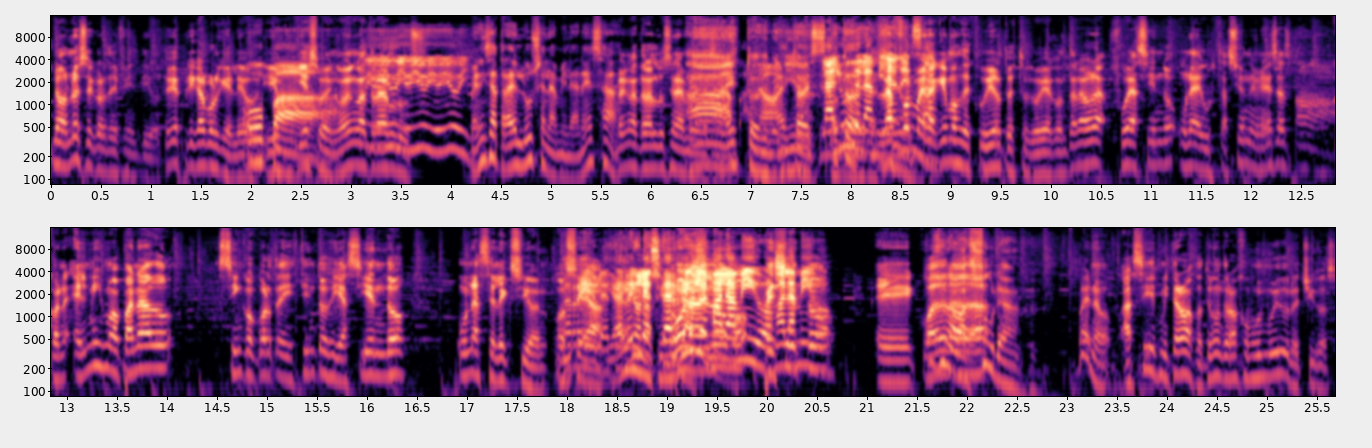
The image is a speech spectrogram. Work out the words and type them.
No, no es el corte definitivo. Te voy a explicar por qué, Leo. Y, Opa. y eso vengo, vengo a traer Uy, luz. uy, uy, uy, uy. ¿Venís a traer luz en la milanesa? Vengo a traer luz en la ah, milanesa. esto No, venía- esto es- La luz de la La milanesa. forma en la que hemos descubierto esto que voy a contar ahora fue haciendo una degustación de milanesas Ah. con el mismo apanado, cinco cortes distintos y haciendo una selección. O Terrible, sea, terrible, no mal amigo, mal amigo. eh, Es una basura. Bueno, así es mi trabajo. Tengo un trabajo muy, muy duro, chicos.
